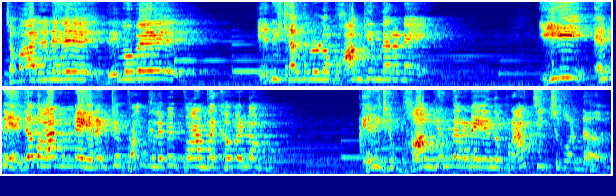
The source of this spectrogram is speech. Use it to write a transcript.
യജമാനനെ ദൈവമേ എനിക്കതിനുള്ള ഭാഗ്യം തരണേ. ഈ എന്റെ യജമാനന്റെ ഇരട്ടി പങ്ക് ലഭിപ്പാൻ തക്കവണ്ണം എനിക്ക് ഭാഗ്യം തരണേ എന്ന് പ്രാർത്ഥിച്ചുകൊണ്ട്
